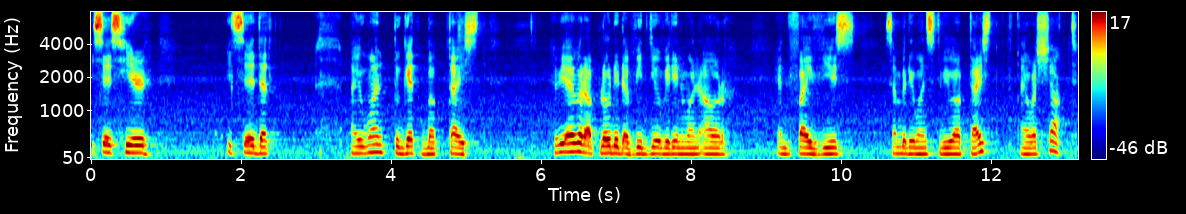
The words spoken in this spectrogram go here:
It says here, it said that I want to get baptized. Have you ever uploaded a video within one hour and five views? Somebody wants to be baptized? I was shocked.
